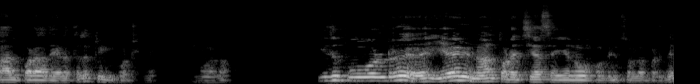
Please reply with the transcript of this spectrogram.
கால் படாத இடத்துல தூக்கி போட்டுருங்க. அவ்வளோதான் இது போன்று ஏழு நாள் தொடர்ச்சியாக செய்யணும் அப்படின்னு சொல்லப்படுது.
